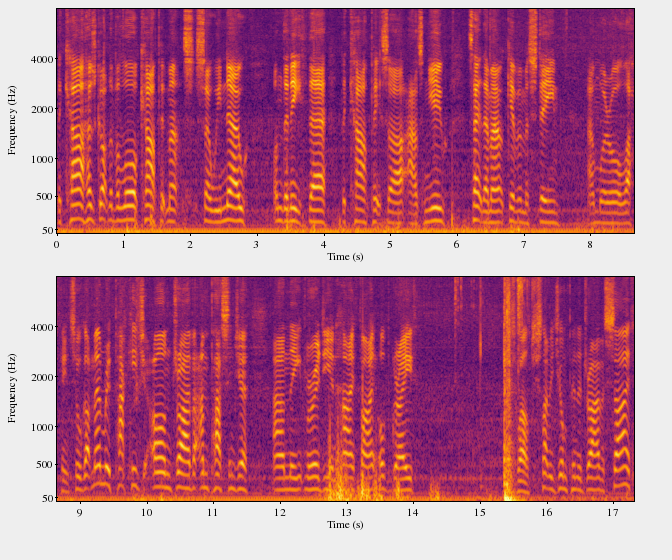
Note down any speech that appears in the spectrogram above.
the car has got the velour carpet mats, so we know underneath there the carpets are as new. Take them out, give them a steam, and we're all laughing. So we've got memory package on driver and passenger, and the Meridian Hi-Fi upgrade as well. Just let me jump in the driver's side.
